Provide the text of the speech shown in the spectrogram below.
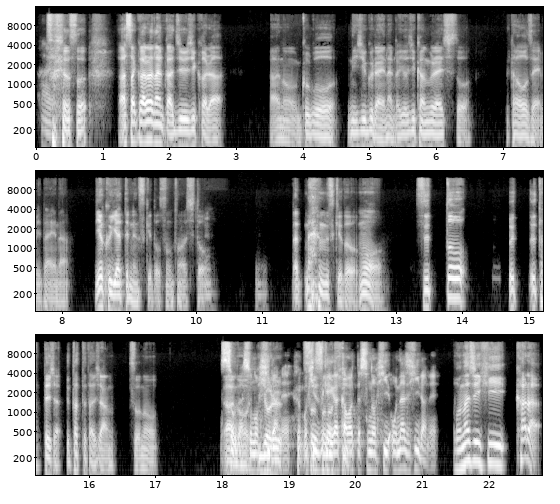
はい。そうそうそう。朝からなんか10時から、あの、午後2時ぐらい、なんか4時間ぐらいちょっと歌おうぜ、みたいな。よくやってるんですけど、その友達と。な なんですけど、もう、ずっと、う、歌ってじゃ、歌ってたじゃん。その、そうだ、その日だね。夜 もう日付がそ変わってその日、同じ日だね。同じ日から、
